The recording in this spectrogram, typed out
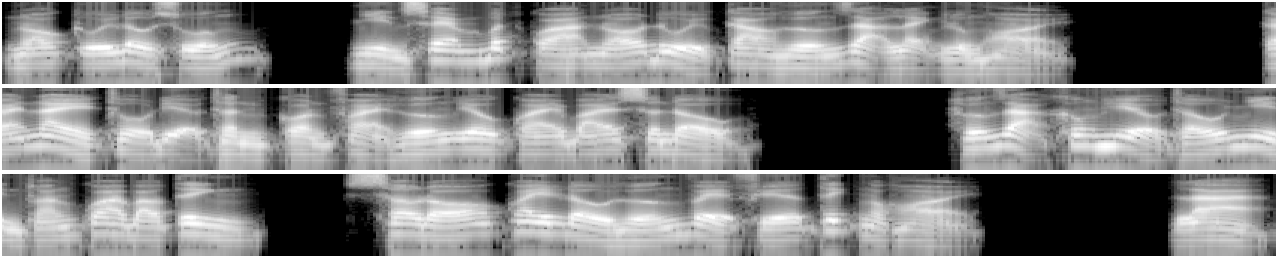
nó cúi đầu xuống, nhìn xem bất quá nó đuổi cao hướng dạ lạnh lùng hỏi. Cái này thổ địa thần còn phải hướng yêu quái bái sơn đầu. Hướng dạ không hiểu thấu nhìn thoáng qua báo tinh, sau đó quay đầu hướng về phía tích ngọc hỏi. Là,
